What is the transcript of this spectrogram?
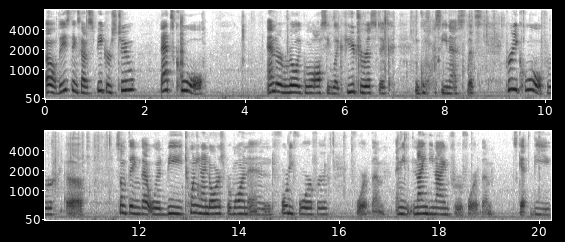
Oh, these things have speakers too? That's cool. And they're really glossy, like futuristic glossiness. That's pretty cool for uh, something that would be $29 for one and 44 for four of them. I mean 99 for four of them. Let's get the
